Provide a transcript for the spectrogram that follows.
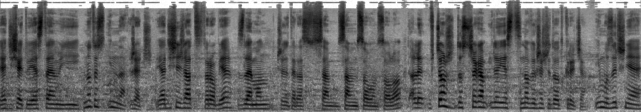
Ja dzisiaj tu jestem i no to jest inna rzecz. Ja 10 lat to robię z Lemon, czy teraz sam, samym sobą solo, ale wciąż dostrzegam ile jest nowych rzeczy do odkrycia. I muzycznie,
